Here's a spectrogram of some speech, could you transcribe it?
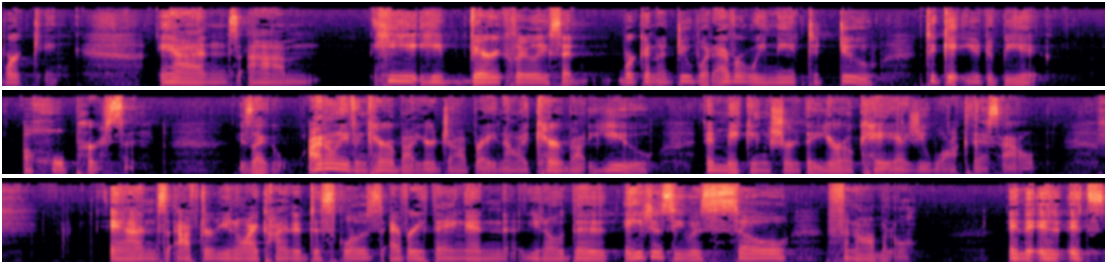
working. And um, he he very clearly said, "We're going to do whatever we need to do to get you to be a whole person." He's like, "I don't even care about your job right now. I care about you and making sure that you're okay as you walk this out." And after, you know, I kind of disclosed everything and, you know, the agency was so phenomenal. And it, it's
